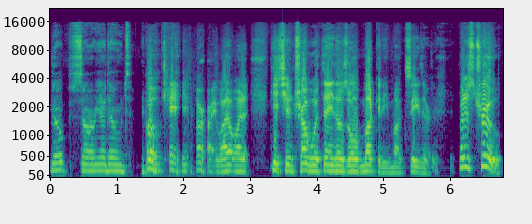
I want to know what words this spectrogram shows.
Nope, sorry, I don't. Okay, all right. Well, I don't want to get you in trouble with any of those old muckety mucks either. But it's true.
